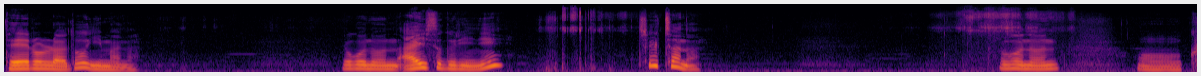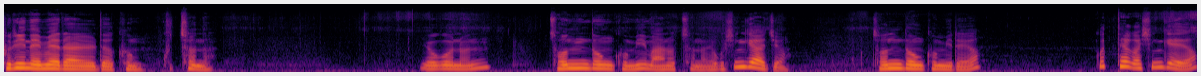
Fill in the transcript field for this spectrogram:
데롤라도 2만원. 요거는 아이스 그린이 7,000원. 요거는 어, 그린 에메랄드 금 9,000원. 요거는 전동금이 15,000원. 요거 신기하죠? 전동금이래요. 끝에가 신기해요.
